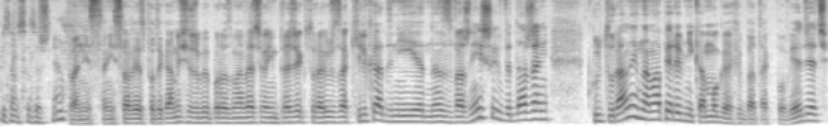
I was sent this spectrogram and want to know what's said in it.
Witam serdecznie. Panie Stanisławie, spotykamy się, żeby porozmawiać o imprezie, która już za kilka dni jedne z ważniejszych wydarzeń kulturalnych na mapie Rybnika, mogę chyba tak powiedzieć.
